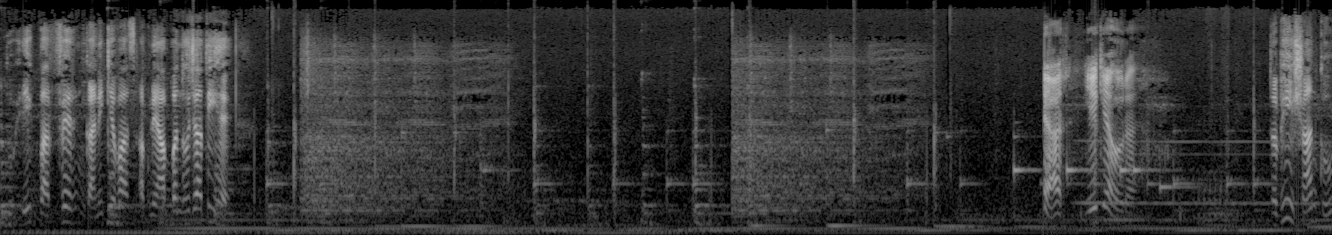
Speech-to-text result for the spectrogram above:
तो एक बार फिर गाने की आवाज़ अपने आप बंद हो जाती है। यार ये क्या हो रहा है? तभी ईशान को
